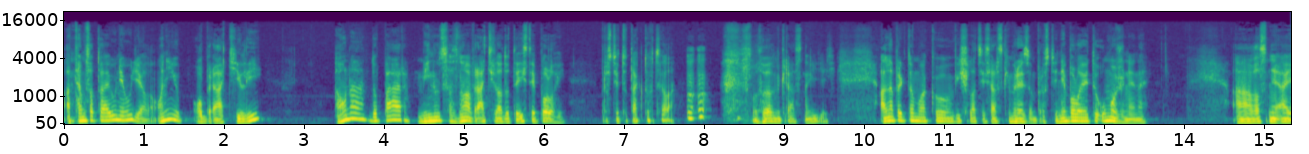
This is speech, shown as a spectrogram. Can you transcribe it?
a tam sa to aj u nej udialo. Oni ju obrátili a ona do pár minút sa znova vrátila do tej istej polohy. Proste to takto chcela. Bolo veľmi krásne vidieť. Ale napriek tomu, ako vyšla cisárským rezom, proste nebolo jej to umožnené. A vlastne aj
